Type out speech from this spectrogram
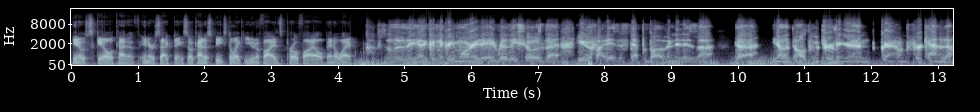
you know skill kind of intersecting. So it kind of speaks to like unified's profile in a way. Absolutely, I couldn't agree more. It, it really shows that unified is a step above, and it is uh, the you know the ultimate proving ground ground for Canada.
